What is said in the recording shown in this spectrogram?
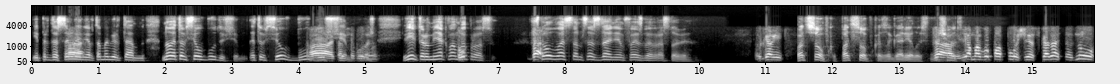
и предоставление а. автомобиля там. Но это все в будущем. Это все в будущем. А, Виктор, у меня к вам ну, вопрос. Да. Что у вас там со зданием ФСБ в Ростове? Горит. Подсобка, подсобка загорелась. Ну, да, я могу попозже сказать. Ну,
